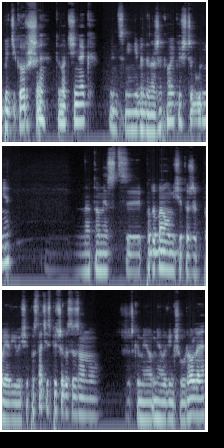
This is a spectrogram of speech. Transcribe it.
być gorszy ten odcinek, więc nie, nie będę narzekał jakoś szczególnie. Natomiast y, podobało mi się to, że pojawiły się postacie z pierwszego sezonu, troszeczkę miały, miały większą rolę,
